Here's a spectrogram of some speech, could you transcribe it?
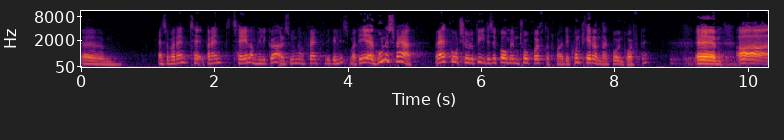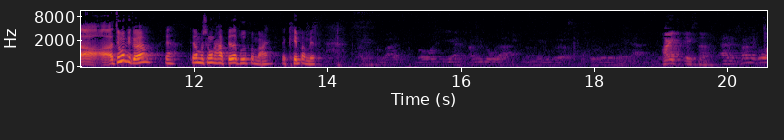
Øh, altså, hvordan, ta, hvordan tale om helliggørelse uden at forfalde legalisme? Og det er hundesvært, men det er et god teologi, det skal gå mellem to grøfter, tror jeg. Det er kun kætterne, der kan gå i en grøft, ikke? Øh, og, og, og, det må vi gøre. Ja. Det er der måske nogen, der har bedre bud på mig. Jeg kæmper med det. Højt ekstra. Altså sådan en god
